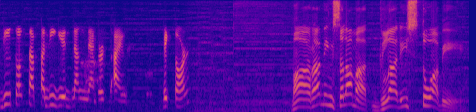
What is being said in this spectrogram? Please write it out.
dito sa paligid ng Neggers Island. Victor? Maraming salamat Gladys Tuabi.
